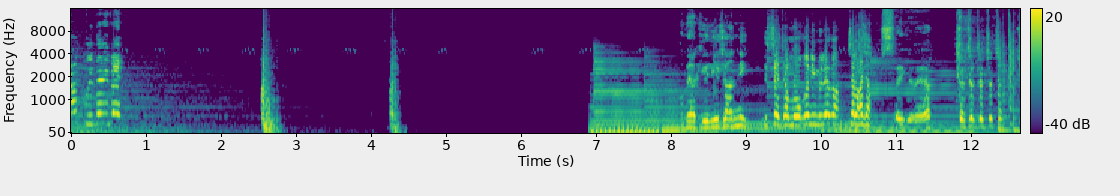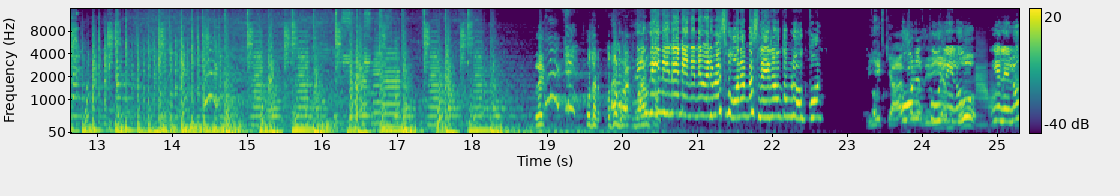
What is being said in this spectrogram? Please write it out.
हैं तू ही अबे अकेली चांदनी इससे अच्छा मौका नहीं मिलेगा। चल आजा सही कह रहे यार। चल चल चल चल चल। उधर उधर बाहर नहीं नहीं नहीं नहीं नहीं मेरे पास फ़ोन है बस ले लो तुम लोग फ़ोन ये क्या फ़ोन समझ रही फ़ोन है ले लो। ये ले लो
